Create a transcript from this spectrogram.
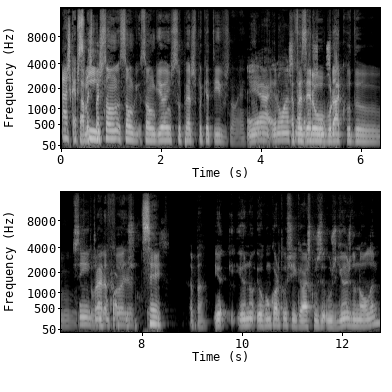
acho que é possível. mas depois são, são, são guiões super explicativos, não é? É, eu não acho A fazer o buraco do. Sim, dobrar a folha. Sim. Eu, eu, não, eu concordo com o Chico. Eu acho que os, os guiões do Nolan,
